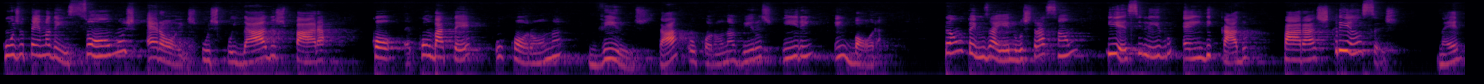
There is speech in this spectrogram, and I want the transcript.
cujo tema diz: Somos heróis, os cuidados para co combater o coronavírus, tá? O coronavírus irem embora. Então temos aí a ilustração e esse livro é indicado para as crianças, né?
